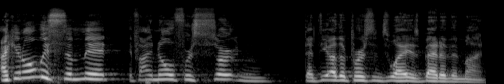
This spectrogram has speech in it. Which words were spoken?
I can only submit if I know for certain that the other person's way is better than mine.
